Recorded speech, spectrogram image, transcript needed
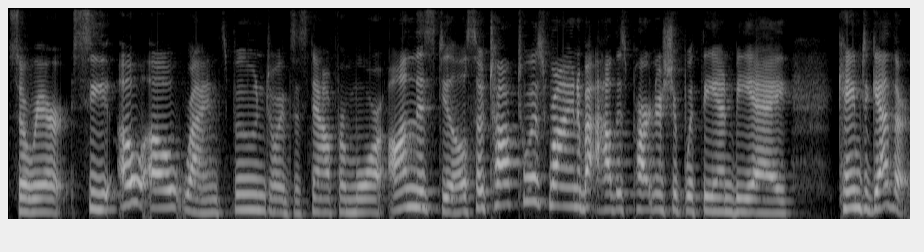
Sorare COO Ryan Spoon joins us now for more on this deal. So, talk to us, Ryan, about how this partnership with the NBA came together.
